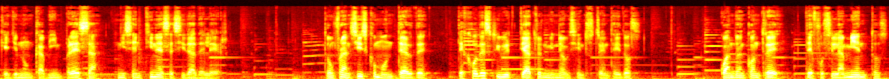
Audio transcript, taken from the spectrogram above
que yo nunca vi impresa ni sentí necesidad de leer. Don Francisco Monterde dejó de escribir teatro en 1932. Cuando encontré De fusilamientos,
